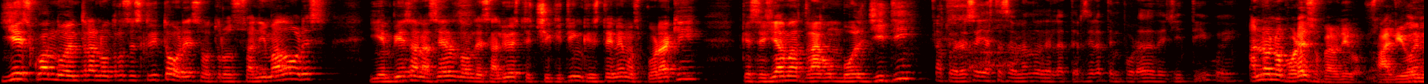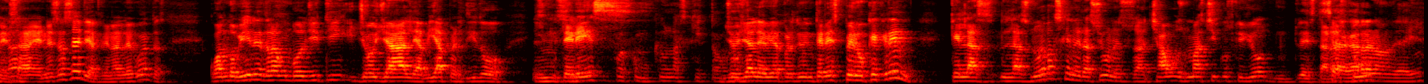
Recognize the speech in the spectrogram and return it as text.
Y es cuando entran otros escritores, otros animadores, y empiezan a hacer donde salió este chiquitín que tenemos por aquí, que se llama Dragon Ball GT. Ah, pero eso ya estás hablando de la tercera temporada de GT, güey. Ah, no, no por eso, pero digo, salió en esa, en esa serie al final de cuentas. Cuando viene Dragon Ball GT, yo ya le había perdido Es que sí, interés. fue como que un asquito. Yo ya le había perdido interés, pero ¿qué creen? Que las, las nuevas generaciones, o sea, chavos más chicos que yo, Se estarás tú, agarraron de ahí.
